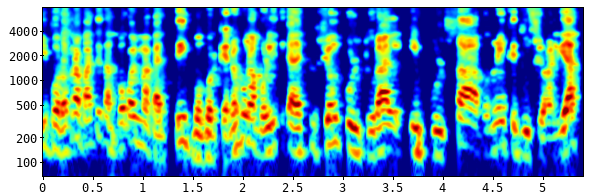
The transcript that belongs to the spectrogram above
Y por otra parte, tampoco hay macartismo, porque no es una política de exclusión cultural impulsada por una institucionalidad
